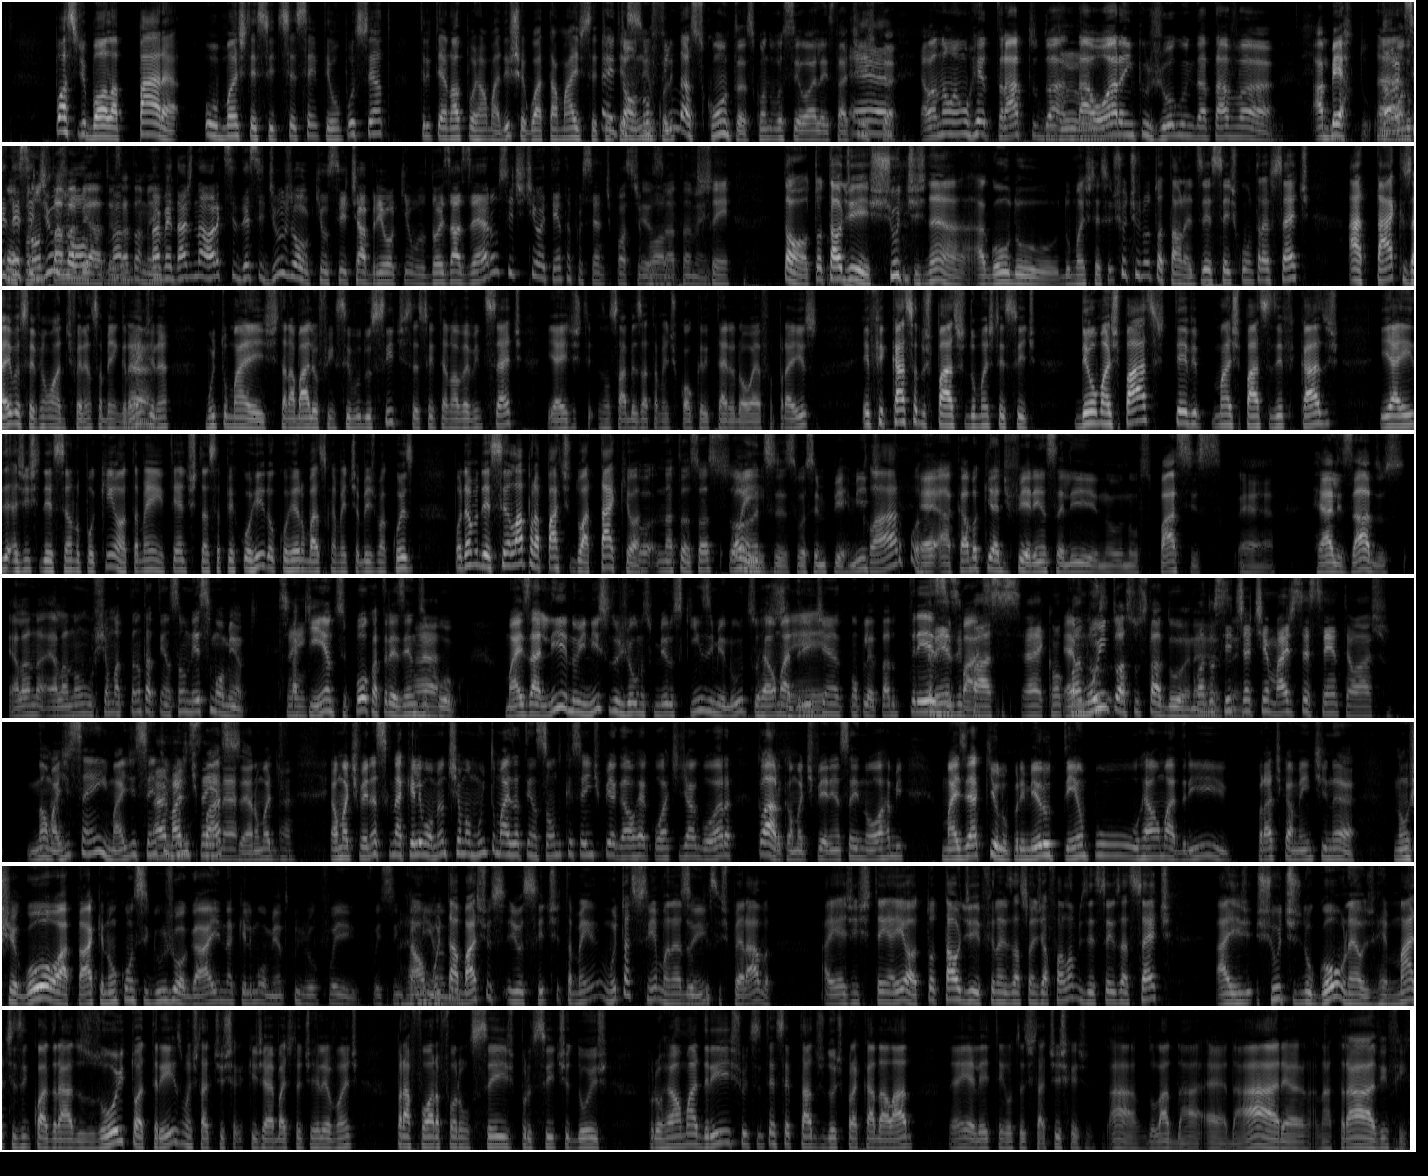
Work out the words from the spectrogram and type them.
Posse de bola para o Manchester City, 61%. 39% para o Real Madrid, chegou a estar mais de É, 75%. então, no fim né? das contas, quando você olha a estatística, É. ela não é um retrato da, Do- da hora em que o jogo ainda estava aberto. Na hora quando que se decidiu o jogo. aberto, na, exatamente. na verdade, na hora que se decidiu o jogo, que o City abriu aqui os 2 a 0 o City tinha 80% de posse de bola. Exatamente. Sim. Então, total de chutes, né? A gol do, do Manchester City. Chutes no total, né? 16 contra 7. Ataques, aí você vê uma diferença bem grande, É. né? Muito mais trabalho ofensivo do City, 69 a 27. E aí a gente não sabe exatamente qual o critério da UEFA para isso. Eficácia dos passes do Manchester City. Deu mais passes, teve mais passes eficazes. E aí a gente descendo um pouquinho, ó, também tem a distância percorrida, ocorreram basicamente a mesma coisa. Podemos descer lá para a parte do ataque, ó. Ô, Nathan, só, só Oi. antes, se você me permite. Claro, pô. É, acaba que a diferença ali no- nos passes é, realizados, ela, ela não chama tanta atenção nesse momento. Sim. Tá 500 e pouco a 300 É. e pouco. Mas ali, no início do jogo, nos primeiros 15 minutos, o Real Madrid Sim. tinha completado 13, 13 passes. passes. É, co- É quando, muito assustador, né? Quando o City assim. já tinha mais de 60, eu acho. Não, mais de 100, mais de 120 mais de 100, passes. né? Era uma, É. é. uma diferença que naquele momento chama muito mais atenção do que se a gente pegar o recorte de agora. Claro que é uma diferença enorme, mas é aquilo. O primeiro tempo, o Real Madrid praticamente, né? Não chegou ao ataque, não conseguiu jogar e naquele momento que o jogo foi, foi se Real encaminhando. muito abaixo e o City também muito acima, né, do Sim. que se esperava. Aí a gente tem aí, ó, total de finalizações já falamos, 16 a 7. Aí chutes no gol, né, os remates enquadrados 8 a 3, uma estatística que já é bastante relevante. Para fora foram 6 pro City, 2 pro Real Madrid, chutes interceptados dois para cada lado, né? E ali tem outras estatísticas, ah, do lado da, é, da área, na trave, enfim.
